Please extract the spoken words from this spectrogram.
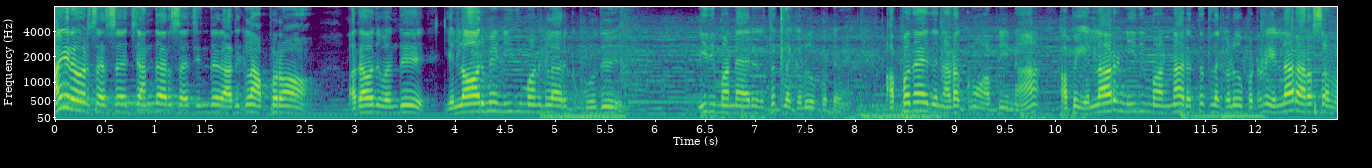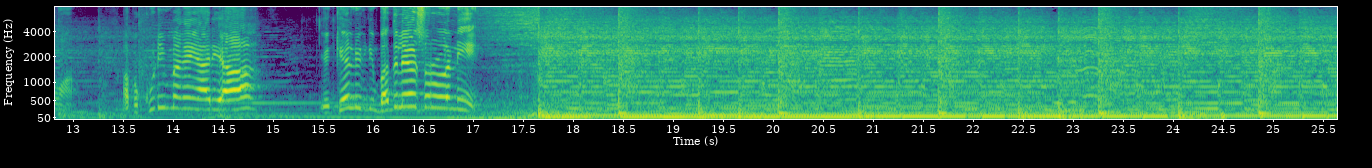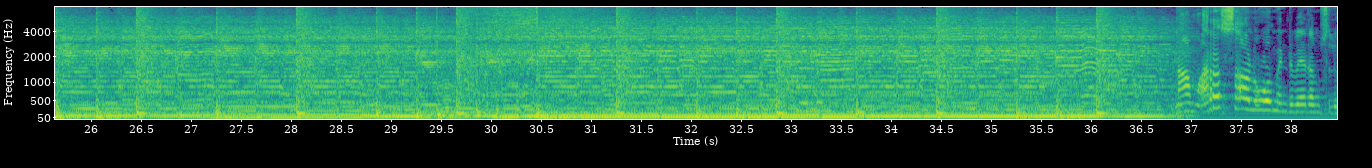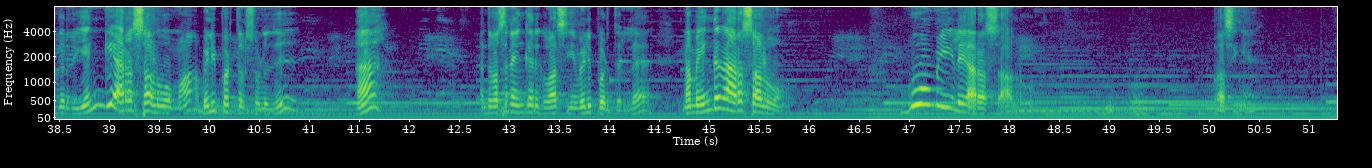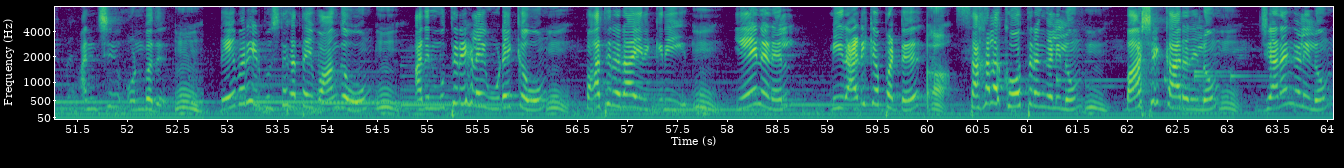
ஆயிரம் வருஷ ரிசர்ச் அந்த சர்ச் இந்த அதுக்கெல்லாம் அப்புறம் அதாவது வந்து எல்லாருமே நீதிமான்களாக இருக்கும்போது நீதிமான் ரத்தத்தில் கழுவப்பட்டவன். அப்போ தான் இது நடக்கும் அப்படின்னா அப்போ எல்லாரும் நீதிமான்னா ரத்தத்தில் கழுவப்பட்டவன் எல்லாரும் அரசாளுவான் அப்போ குடிமகன் யாரியா என் கேள்விக்கு நீ பதிலே சொல்லல நீ. நாம் அரசாளுவோம் என்று வேதம் சொல்லுகிறது. எங்கே அரசாளுவோமா? வெளிப்படுத்தல் சொல்லுது. ஆ? அந்த வசனம் எங்க இருக்கு வாசிங்க? வெளிப்படுத்தல நம்ம எங்க தான் அரசாளுவோம்? பூமியிலே அரசாளுவோம். வாசிங்க. அஞ்சு ஒன்பது. தேவரீர் புஸ்தகத்தை வாங்கவும். அதன் முத்திரைகளை உடைக்கவும் ம். பாத்திரராயிருக்கிறீர். ம். ஏனெனில் நீர் அடிக்கப்பட்டு. சகல கோத்திரங்களிலும். பாஷைக்காரரிலும். ஜனங்களிலும்.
